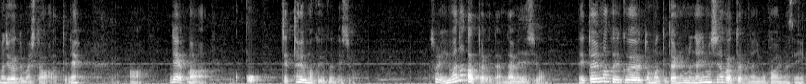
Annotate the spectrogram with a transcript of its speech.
間違ってました。ってね。あでまあここ絶対うまくいくんですよ。それ言わなかったらダメですよ。絶対うまくいくと思って誰も何もしなかったら何も変わりませんよ。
